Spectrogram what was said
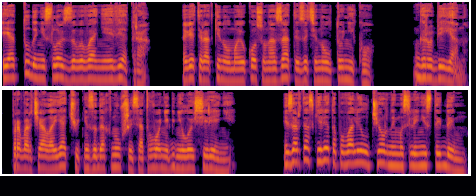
и оттуда неслось завывание ветра. Ветер откинул мою косу назад и затянул тунику. «Грубиян», — проворчала я, чуть не задохнувшись от вони гнилой сирени. Изо рта скелета повалил черный маслянистый дым.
